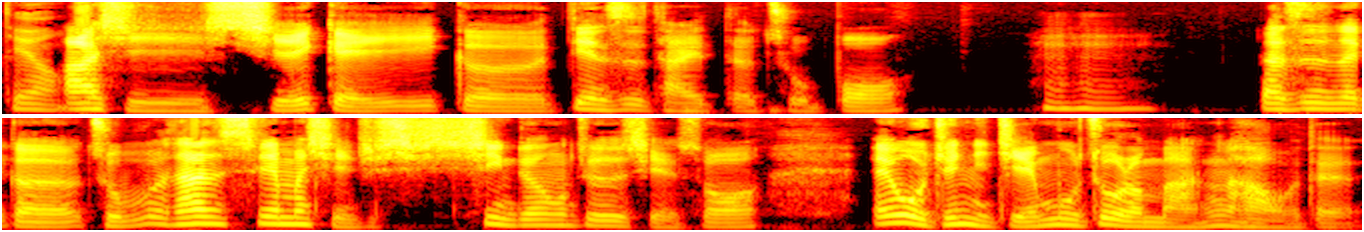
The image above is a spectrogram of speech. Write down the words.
对啊，阿喜写给一个电视台的主播。但是那个主播他下面写信中就是写说，哎，我觉得你节目做的蛮好的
